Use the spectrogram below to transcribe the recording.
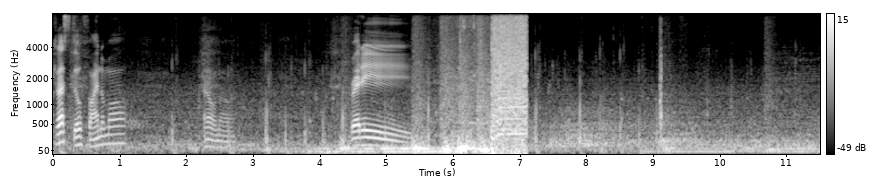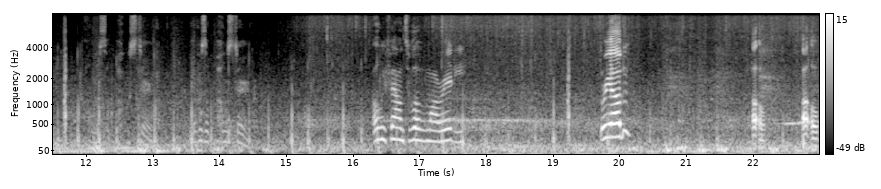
Can I still find them all? I don't know. Freddy. Poster. Oh, we found two of them already. Three of them? Uh-oh. Uh-oh.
